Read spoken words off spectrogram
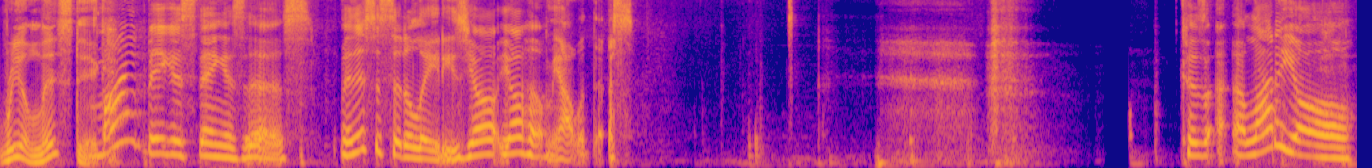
realistic. My biggest thing is this, and this is to the ladies. Y'all, y'all help me out with this. Because a lot of y'all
